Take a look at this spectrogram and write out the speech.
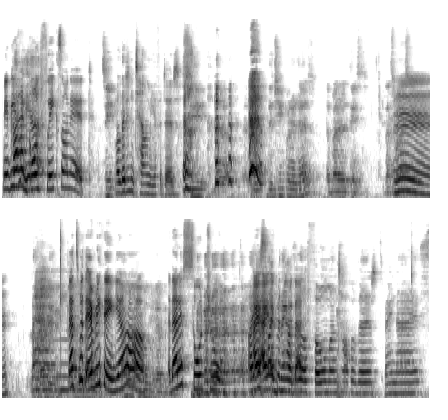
Maybe it Coffee, had gold yeah. flakes on it. See, Well, they didn't tell me if it did. see, the, the, the cheaper it is, the better it tastes. That's what I say. Mm. With everything. That's with everything, yeah. with everything. That is so true. I I- just I like when agree they with have a little foam on top of it. It's very nice.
